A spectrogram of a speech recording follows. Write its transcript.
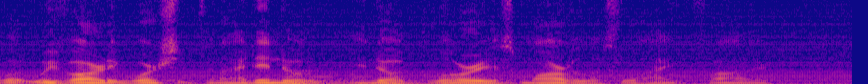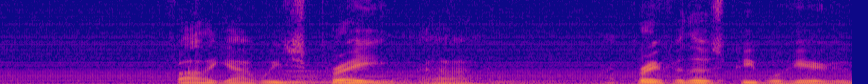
what we've already worshiped tonight, into a, into a glorious, marvelous light, Father. Father God, we just pray. Uh, I pray for those people here who,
